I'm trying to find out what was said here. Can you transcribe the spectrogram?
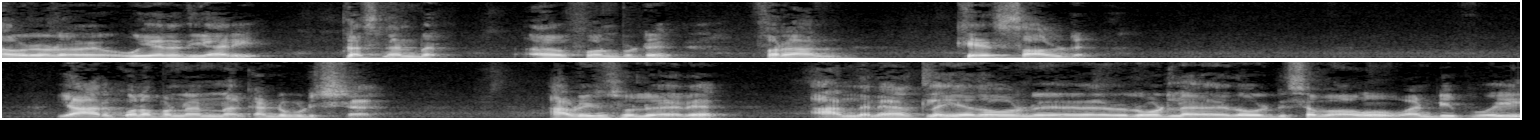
அவரோட உயர் அதிகாரி ப்ளஸ் நண்பர் ஃபோன் போட்டு ஃபர்ஹான் கேஸ் சால்வ்டு யார் கொலை பண்ணான்னு நான் கண்டுபிடிச்சிட்டேன். அப்படின்னு சொல்லுவார். அந்த நேரத்தில் ஏதோ ஒன்று ரோட்டில் ஏதோ ஒரு டிஸ்டர்ப் ஆகும். வண்டி போய்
